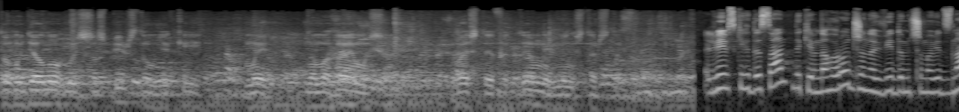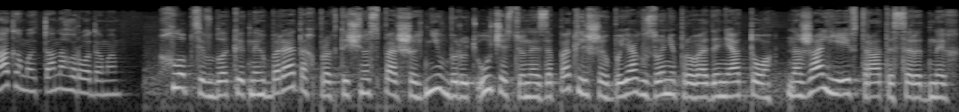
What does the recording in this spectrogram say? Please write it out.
того діалогу із суспільством, який ми намагаємося вести ефективно в Міністерстві. Львівських десантників нагороджено відомчими відзнаками та нагородами. Хлопці в блакитних беретах практично з перших днів беруть участь у найзапекліших боях в зоні проведення АТО. На жаль, є і втрати серед них.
